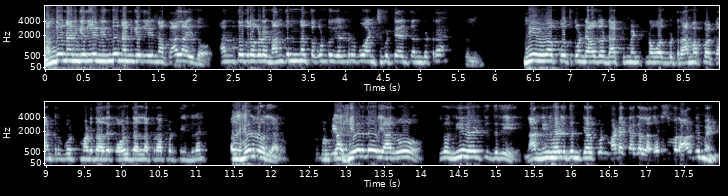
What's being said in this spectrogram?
ನಂದು ನನ್ಗಿರ್ಲಿ, ನಿಂದು ನನ್ಗಿರ್ಲಿ ನಾ ಕಾಲ ಇದು. ಅಂತದ್ರೊಳಗಡೆ ನಂದನ್ನ ತಗೊಂಡು ಎಲ್ರಿಗೂ ಹಂಚ್ಬಿಟ್ಟೆ ಅಂತ ಅನ್ಬಿಟ್ರೆ ನೀವ್ ಇವಾಗ ಕೂತ್ಕೊಂಡು ಯಾವ್ದೋ ಡಾಕ್ಯುಮೆಂಟ್ನ ಓದ್ಬಿಟ್ಟು ರಾಮಪ್ಪ ಕಾಂಟ್ರಿಬ್ಯೂಟ್ ಮಾಡ್ದ, ಅದಕ್ಕೆ ಅವಳ್ದಲ್ಲ ಪ್ರಾಪರ್ಟಿ ಇದ್ರೆ ಅದನ್ನ ಹೇಳ್ದವ್ರು ಯಾರು? ನಾ ಹೇಳ್ದವ್ರು ಯಾರು? ಇವಾಗ ನೀವ್ ಹೇಳ್ತಿದ್ರಿ. ನಾನ್ ನೀವ್ ಹೇಳಿದ್ದನ್ನ ಕೇಳ್ಕೊಂಡು ಮಾಡಕ್ಕಾಗಲ್ಲ. That is your argument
